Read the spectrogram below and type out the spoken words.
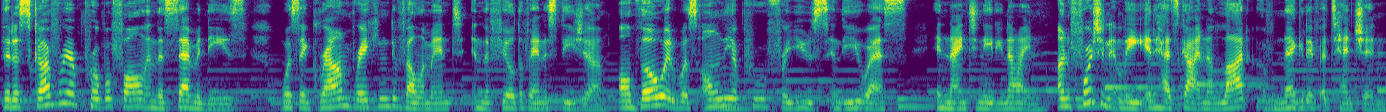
The discovery of propofol in the 70s was a groundbreaking development in the field of anesthesia, although it was only approved for use in the US in 1989. Unfortunately, it has gotten a lot of negative attention.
